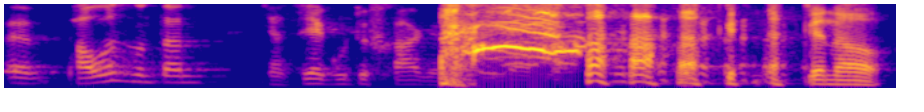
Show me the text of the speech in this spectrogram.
äh, Pausen und dann ja, sehr gute Frage. genau.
